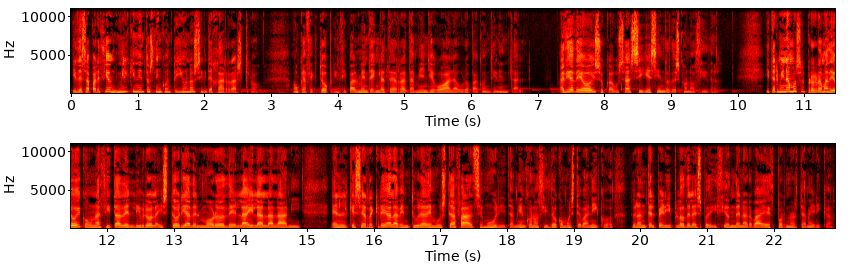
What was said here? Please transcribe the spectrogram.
y desapareció en 1551 sin dejar rastro. Aunque afectó principalmente a Inglaterra, también llegó a la Europa continental. A día de hoy su causa sigue siendo desconocida. Y terminamos el programa de hoy con una cita del libro La historia del moro de Laila Lalami, en el que se recrea la aventura de Mustafa Atsemuri, también conocido como Estebanico, durante el periplo de la expedición de Narváez por Norteamérica.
